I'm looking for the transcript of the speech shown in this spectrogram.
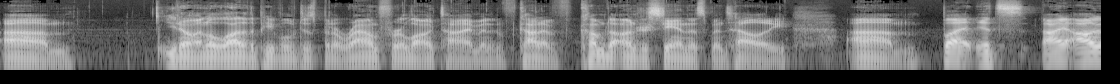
Um, you know, and a lot of the people have just been around for a long time and have kind of come to understand this mentality. Um, but it's I, I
